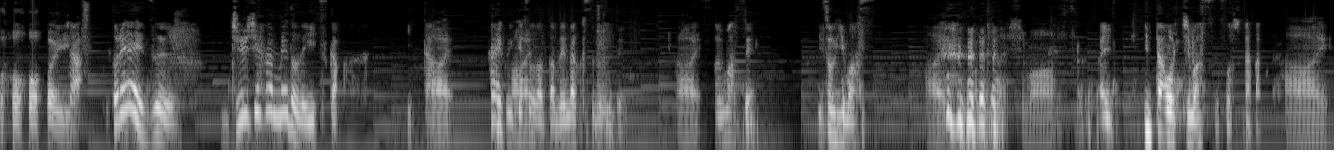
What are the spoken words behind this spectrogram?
おーいじゃ。とりあえず、10時半目処でいいっすか一旦、はい、早く行けそうだったら連絡するんで。はい、すいません。急ぎます。はい、お願いします。一旦落ちます。そしたら。はい。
